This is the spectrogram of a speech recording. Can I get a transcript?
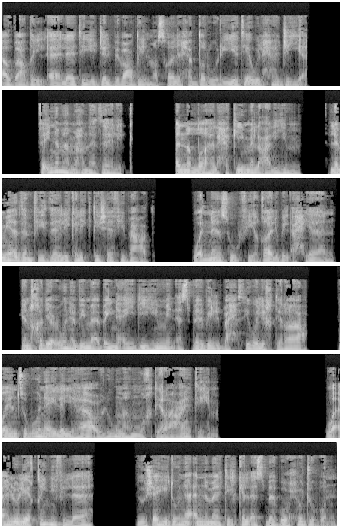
أو بعض الآلات لجلب بعض المصالح الضرورية أو الحاجية. فإنما معنى ذلك أن الله الحكيم العليم لم يأذن في ذلك الاكتشاف بعد والناس في غالب الأحيان ينخدعون بما بين أيديهم من أسباب البحث والاختراع وينسبون إليها علومهم واختراعاتهم. وأهل اليقين في الله يشاهدون أن ما تلك الأسباب حجب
